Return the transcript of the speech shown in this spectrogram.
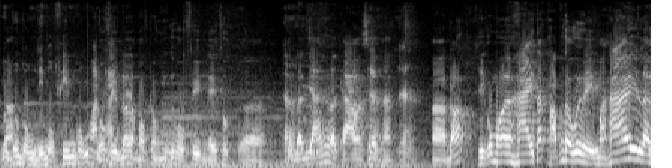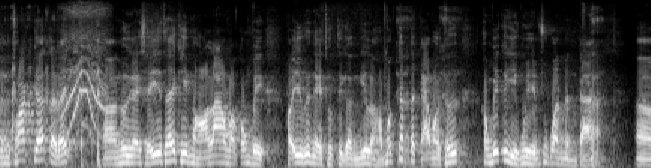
Mà Đó. cuối cùng thì bộ phim cũng hoàn bộ thành phim đó là một trong những cái bộ phim nghệ thuật ờ, được Dạ. đánh giá rất là cao anh Sơn hả? Dạ. À, đó chỉ có mỗi hai tác phẩm thôi quý vị mà hai lần thoát chết rồi đấy. À, người nghệ sĩ như thế khi mà họ lao vào công việc họ yêu cái nghệ thuật thì gần như là họ bất chấp tất cả mọi thứ không biết cái gì nguy hiểm xung quanh mình cả. À,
